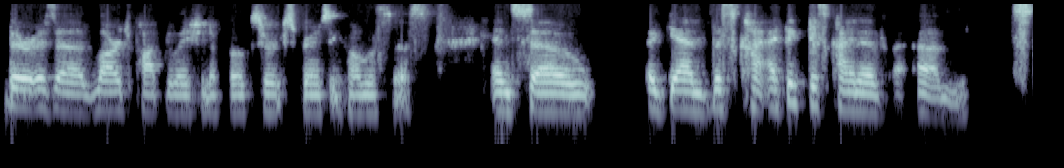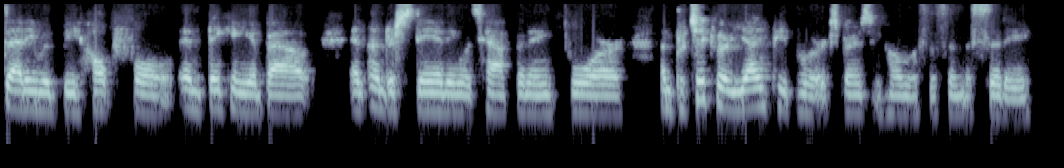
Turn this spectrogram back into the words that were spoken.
there is a large population of folks who are experiencing homelessness, and so again, this kind I think this kind of um, study would be helpful in thinking about and understanding what's happening for, in particular, young people who are experiencing homelessness in the city,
